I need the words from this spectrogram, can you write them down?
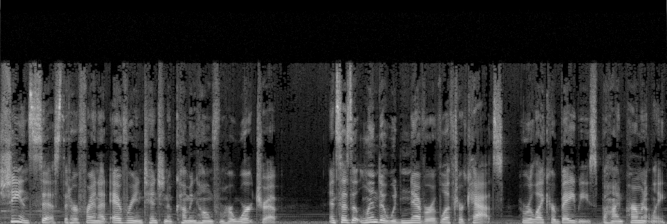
She insists that her friend had every intention of coming home from her work trip and says that Linda would never have left her cats, who were like her babies, behind permanently.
